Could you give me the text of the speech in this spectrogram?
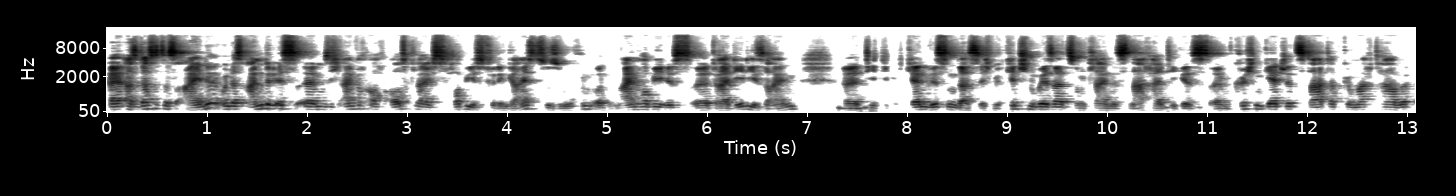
Äh, also das ist das eine. Und das andere ist, ähm, sich einfach auch Ausgleichshobbys für den Geist zu suchen. Und mein Hobby ist 3D-Design. Äh, mhm. Die, die mich kennen, wissen, dass ich mit Kitchen Wizards so ein kleines nachhaltiges ähm, Küchen-Gadget-Startup gemacht habe.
